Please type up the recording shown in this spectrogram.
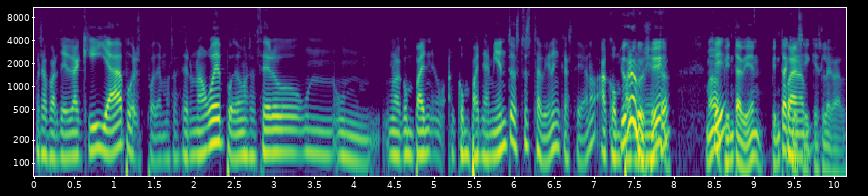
pues a partir de aquí ya pues podemos hacer una web, podemos hacer un, un, un acompañamiento. Esto está bien en castellano. Acompañamiento. Yo creo que sí. Bueno, pinta bien, pinta que sí, que es legal.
